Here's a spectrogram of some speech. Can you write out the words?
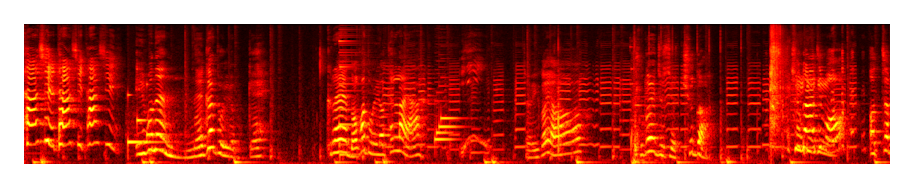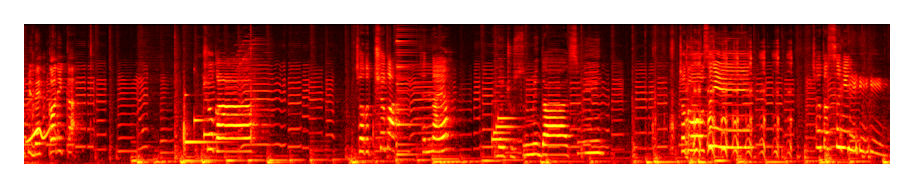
다시, 다시, 다시. 이번엔 내가 돌려볼게. 그래, 너가 돌려, 텔라야. 저 이거요. 추가해주세요, 추가. 추가하지 뭐. 어차피 내 거니까. 추가. 저도 추가 됐나요? 네, 좋습니다. 승인. 저도 승인. 저도 승인.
